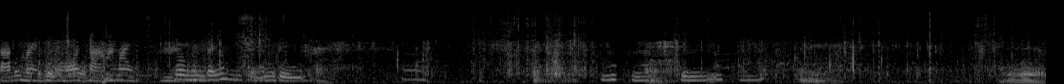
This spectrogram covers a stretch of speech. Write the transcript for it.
ตัดใหม่ขอสามใหม่ก็มันได้มีเป็นดึงยกเขือกินยกเขือย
